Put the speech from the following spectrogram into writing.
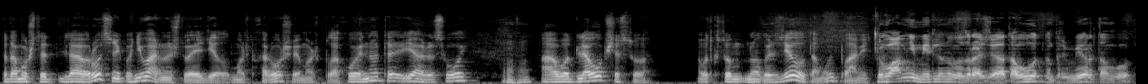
Потому что для родственников не важно, что я делал. Может, хорошее, может, плохое, но это я же свой. А вот для общества Вот кто много сделал, тому и память. Вам немедленно возразят. А вот, например, там вот,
